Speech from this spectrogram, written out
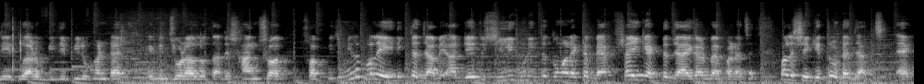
যেহেতু আরও বিজেপির ওখানটায় একটু জোরালো, তাদের সাংসদ সবকিছু মিলে, ফলে এই দিকটা যাবে। আর যেহেতু শিলিগুড়িতে তোমার একটা ব্যবসায়িক একটা জায়গার ব্যাপার আছে, ফলে সেই ক্ষেত্রে ওটা যাচ্ছে। এক।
